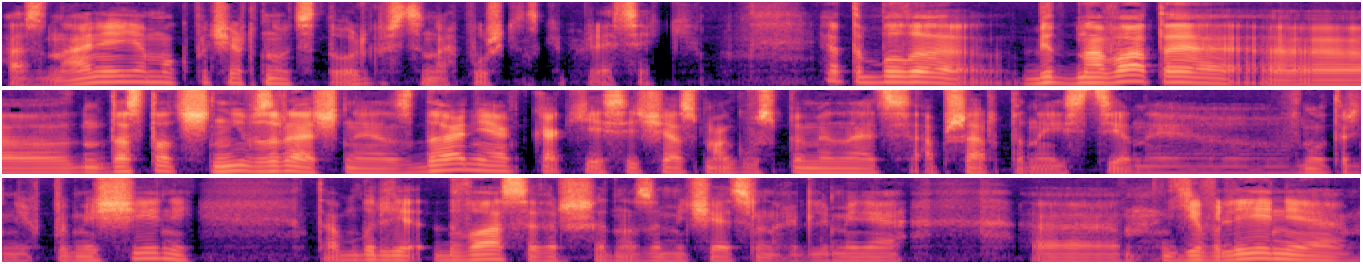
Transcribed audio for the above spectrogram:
а знания я мог почерпнуть только в стенах Пушкинской библиотеки. Это было бедноватое, э, достаточно невзрачное здание, как я сейчас могу вспоминать, обшарпанные стены внутренних помещений — там были два совершенно замечательных для меня э, явления,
